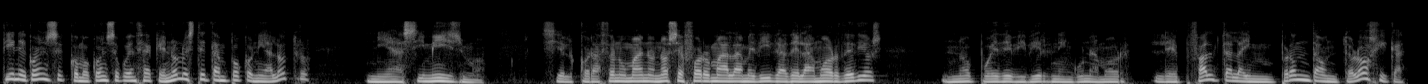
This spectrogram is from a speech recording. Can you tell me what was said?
tiene como consecuencia que no lo esté tampoco ni al otro ni a sí mismo. Si el corazón humano no se forma a la medida del amor de Dios, no puede vivir ningún amor. Le falta la impronta ontológica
